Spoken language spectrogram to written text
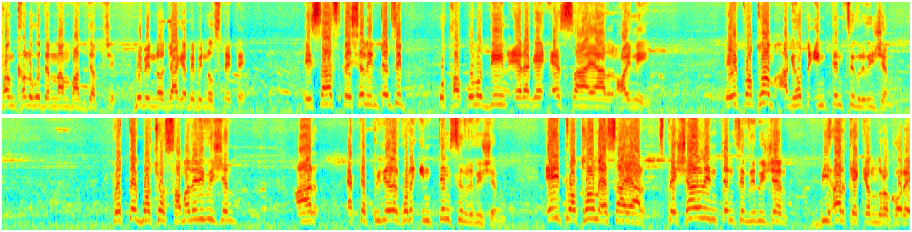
সংখ্যালঘুদের নাম বাদ যাচ্ছে বিভিন্ন জায়গায়, বিভিন্ন স্টেটে এই সার স্পেশাল ইন্টেন্সিভ কোথাও কোনো দিন এর আগে এসআইআর হয়নি। এই প্রথম, আগে হতো ইন্টেন্সিভ রিভিশন প্রত্যেক বছর সামারি রিভিশন আর একটা পিরিয়ডের পরে ইন্টেন্সিভ রিভিশন এই প্রথম এসআইআর স্পেশাল ইন্টেন্সিভ রিভিশন বিহারকে কেন্দ্র করে।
